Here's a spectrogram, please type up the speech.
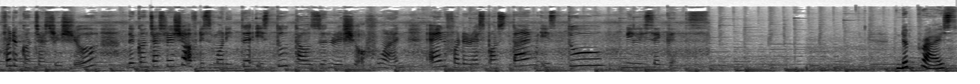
For the contrast ratio, the contrast ratio of this monitor is 2000 ratio of 1 and for the response time is 2 milliseconds. The price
